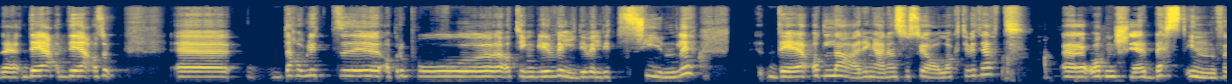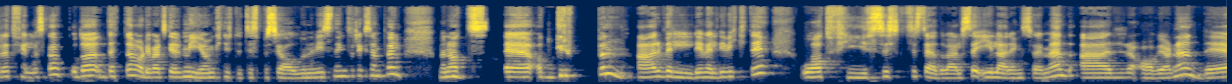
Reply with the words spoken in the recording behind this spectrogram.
Det, det, det, altså, eh, det har blitt, eh, apropos at ting blir veldig, veldig synlig, det at læring er en sosial aktivitet. Eh, og at den skjer best innenfor et fellesskap. Og da, dette har det vært skrevet mye om knyttet til spesialundervisning f.eks. Men at, eh, at, gruppen er veldig veldig viktig, og at fysisk tilstedeværelse i læringsøyemed er avgjørende, det,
